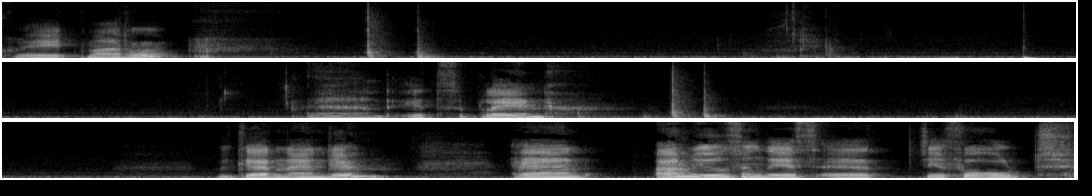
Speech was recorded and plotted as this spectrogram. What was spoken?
create model. and it's a plane. We got an engine and I'm using this at default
